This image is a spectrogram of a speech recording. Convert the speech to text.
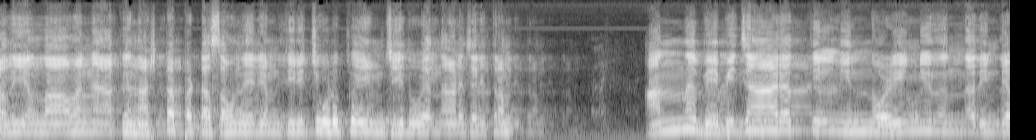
റളിയല്ലാഹു അൻഹാക്ക് നഷ്ടപ്പെട്ട സൗന്ദര്യം തിരിച്ചു കൊടുക്കുകയും ചെയ്തു എന്നാണ് ചരിത്രം. അന്ന് വ്യഭിചാരത്തിൽ നിന്നൊഴിഞ്ഞു നിന്നതിന്റെ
